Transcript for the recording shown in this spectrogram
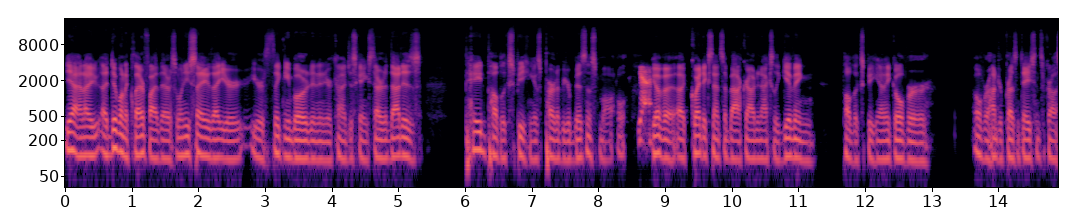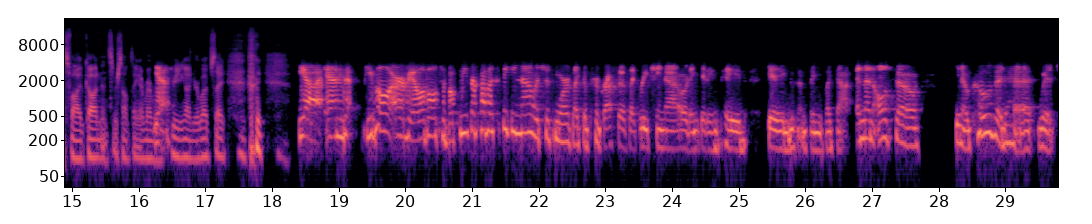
Yeah, and I, I did want to clarify there. So when you say that you're you're thinking about it and you're kind of just getting started, that is paid public speaking as part of your business model. Yeah, you have a, a quite extensive background in actually giving public speaking. I think over over 100 presentations across five continents or something. I remember yes. reading on your website. yeah, and people are available to book me for public speaking now. It's just more of like the progressive, like reaching out and getting paid gigs and things like that. And then also, you know, COVID hit, which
